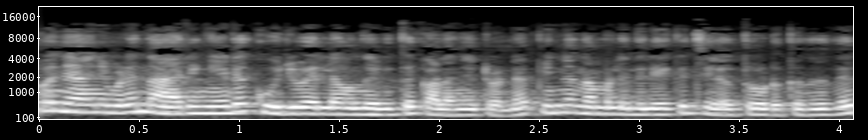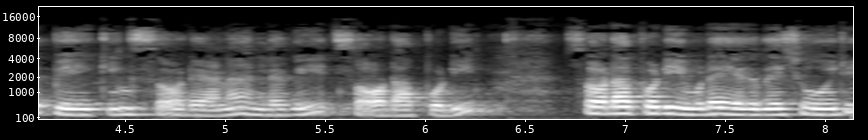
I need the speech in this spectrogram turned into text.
അപ്പോൾ ഞാനിവിടെ നാരങ്ങയുടെ കുരുവെല്ലാം ഒന്ന് എടുത്ത് കളഞ്ഞിട്ടുണ്ട്. പിന്നെ നമ്മൾ ഇതിലേക്ക് ചേർത്ത് കൊടുക്കുന്നത് ബേക്കിംഗ് സോഡയാണ് അല്ലെങ്കിൽ സോഡാപ്പൊടി. സോഡാപ്പൊടി ഇവിടെ ഏകദേശം ഒരു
